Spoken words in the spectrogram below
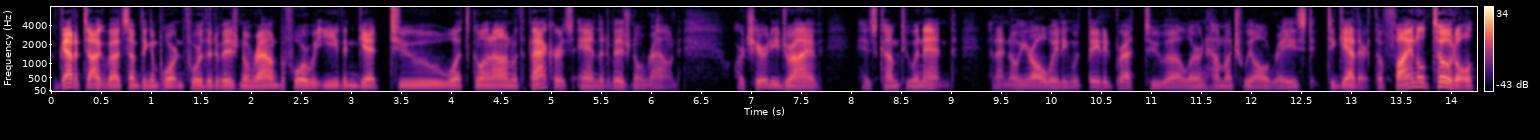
We've got to talk about something important for the divisional round before we even get to what's going on with the Packers and the divisional round. Our charity drive has come to an end. And I know you're all waiting with bated breath to uh, learn how much we all raised together. The final total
